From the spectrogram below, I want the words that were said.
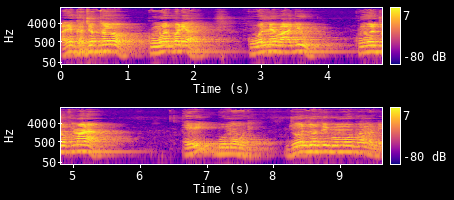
અરે ગજબ થયો. કુંવર પડ્યા. કુંવરને વાગ્યું. કુંવર જોખમાણા. એવી બૂમો ઉઠી. જોર જોરથી બૂમો ઉઠવા માંડી.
